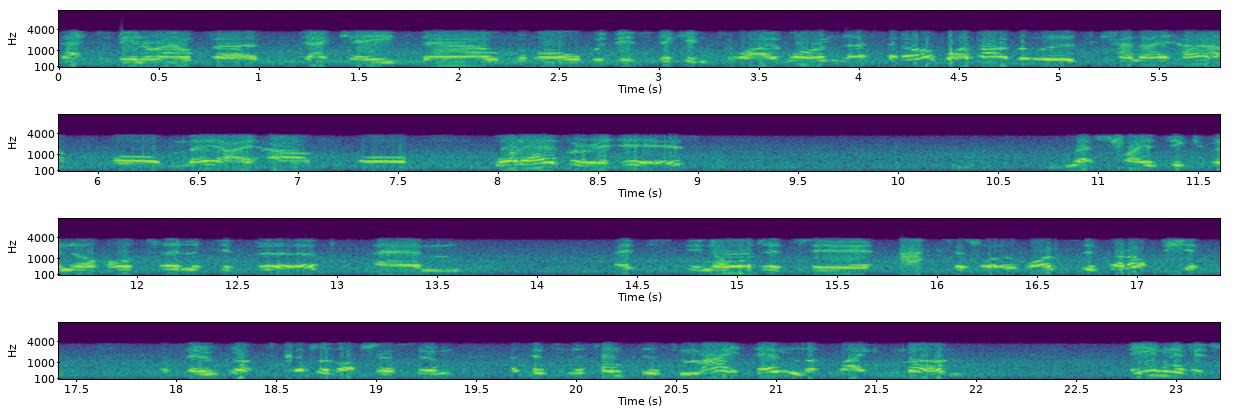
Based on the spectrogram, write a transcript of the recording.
that's been around for decades now, and we've all been sticking to I one. I said, oh, what about the words can I have, or may I have, or whatever it is, let's try and think of an alternative verb. Um, in order to access what we want, we've got options. So we've got a couple of options. So, the sentence might then look like mum, even if it's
